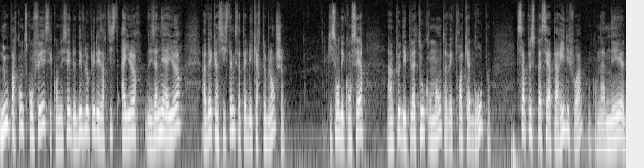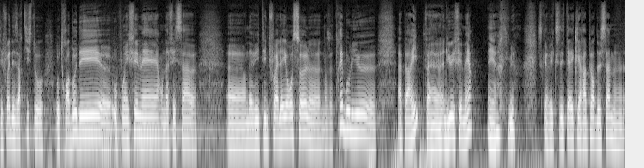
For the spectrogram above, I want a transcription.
Nous, par contre, ce qu'on fait, c'est qu'on essaye de développer des artistes ailleurs, des années ailleurs, avec un système qui s'appelle les cartes blanches, qui sont des concerts un peu des plateaux qu'on monte avec 3-4 groupes. Ça peut se passer à Paris des fois. Donc on a amené euh, des fois des artistes aux au Trois Baudets, euh, au Point Éphémère. On a fait ça. Euh, on avait été une fois à l'aérosol dans un très beau lieu à Paris, enfin un lieu éphémère. Parce qu'avec c'était avec les rappeurs de Sam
